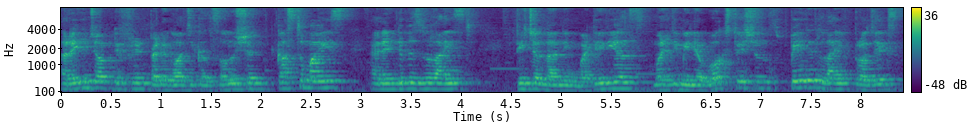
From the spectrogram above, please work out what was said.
a range of different pedagogical solutions, customized and individualized teacher learning materials, multimedia workstations, parent life projects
